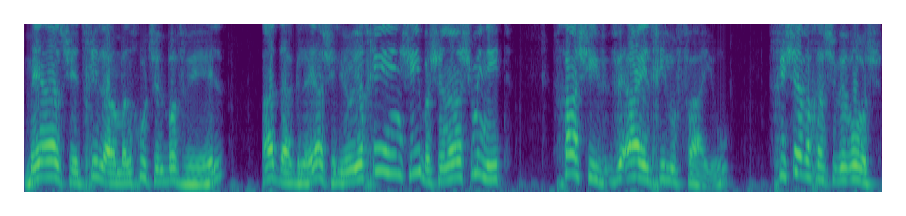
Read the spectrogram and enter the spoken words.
מאז שהתחילה המלכות של בבל, עד ההגליה של יהויכין, שהיא בשנה השמינית. חשיב ואיל חילופיו, חישב אחשורוש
